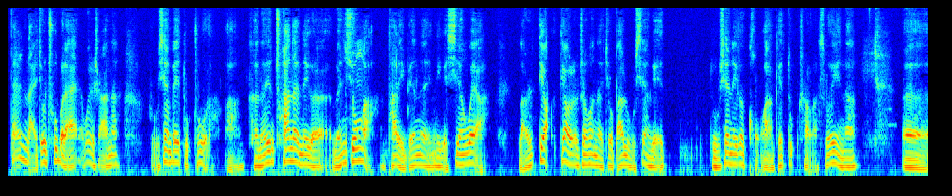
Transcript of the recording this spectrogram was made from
但是奶就出不来，为啥呢？乳腺被堵住了啊，可能穿的那个文胸啊，它里边的那个纤维啊，老是掉掉了之后呢，就把乳腺给乳腺那个孔啊给堵上了。所以呢，呃，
